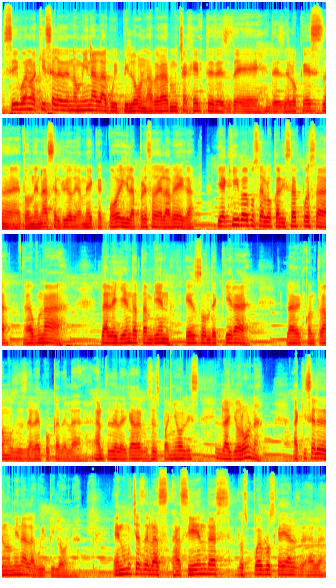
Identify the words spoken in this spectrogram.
Sí, bueno, aquí se le denomina la huipilona, ¿verdad? Mucha gente desde, desde lo que es eh, donde nace el río de Ameca, hoy la presa de la Vega. Y aquí vamos a localizar pues a, a una, la leyenda también, que es donde quiera la encontramos desde la época de la, antes de la llegada de los españoles, la Llorona. Aquí se le denomina la huipilona. En muchas de las haciendas, los pueblos que hay a, la,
